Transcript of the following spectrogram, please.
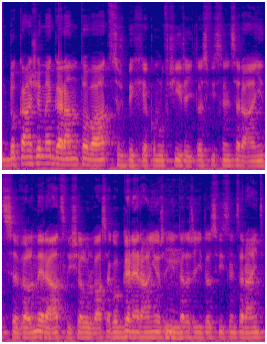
Dokážeme garantovat, což bych jako mluvčí ředitel silnice dálnic velmi rád slyšel od vás jako generálního ředitele hmm. silnice dálnic,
